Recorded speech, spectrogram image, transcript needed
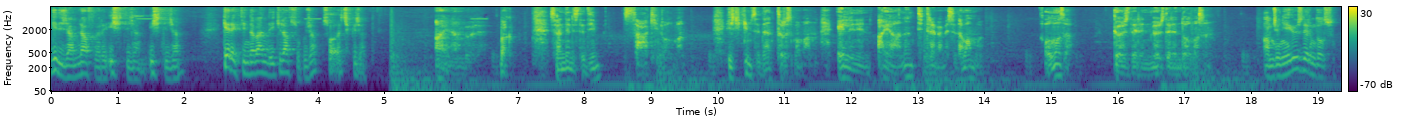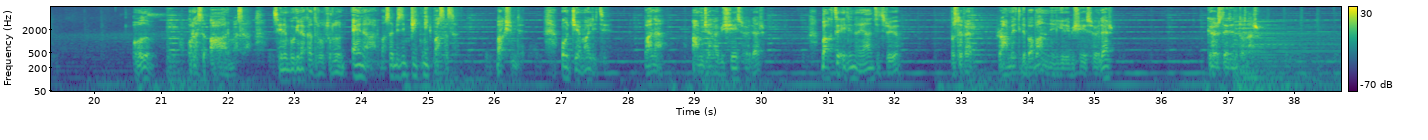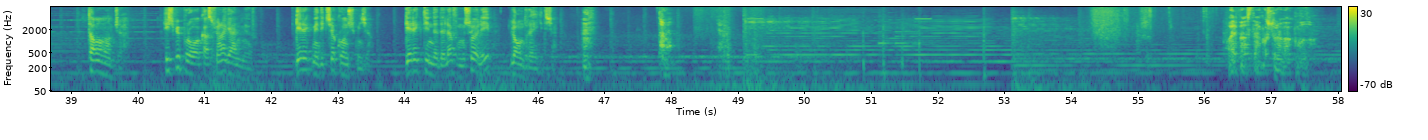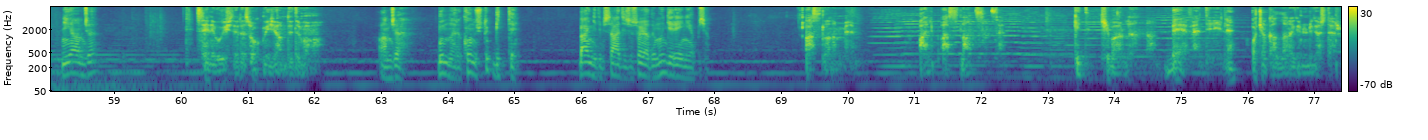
Gideceğim lafları işiteceğim, işiteceğim. Gerektiğinde ben de iki laf sokacağım, sonra çıkacağım. Aynen böyle. Bak senden istediğim sakin olman. Hiç kimseden tırsmaman. Elinin ayağının titrememesi tamam mı? Olmazsa gözlerin gözlerin dolmasın. Amca niye gözlerimde olsun? Oğlum orası ağır masa. Senin bugüne kadar oturduğun en ağır masa bizim piknik masası. Bak şimdi o Cemal iti bana amcana bir şey söyler. Baktı elin ayağın titriyor. Bu sefer rahmetli babanla ilgili bir şey söyler. Gözlerin dolar. Tamam amca. Hiçbir provokasyona gelmiyorum. Gerekmedikçe konuşmayacağım. Gerektiğinde de lafımı söyleyip Londra'ya gideceğim. Tamam. Alparslan kusura bakma oğlum. Niye amca? Seni bu işlere sokmayacağım dedim ama. Amca, bunları konuştuk bitti. Ben gidip sadece soyadımın gereğini yapacağım. Aslanım benim. Alp aslansın sen. Git kibarlığınla, beyefendiliğiyle o çakallara gününü göster.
